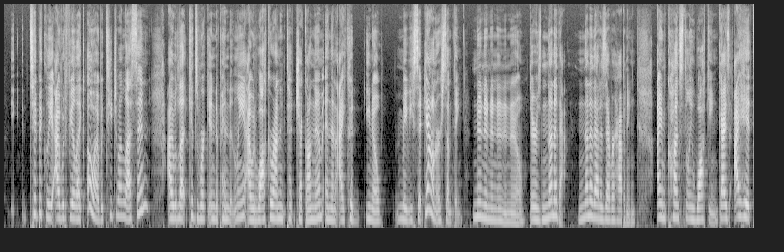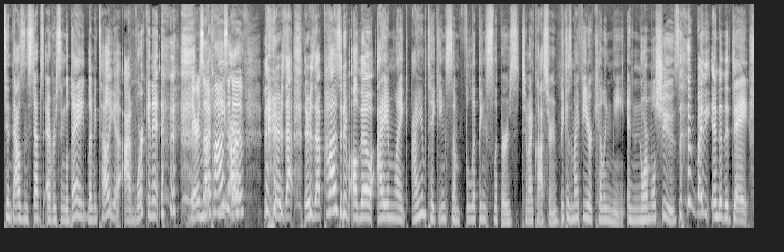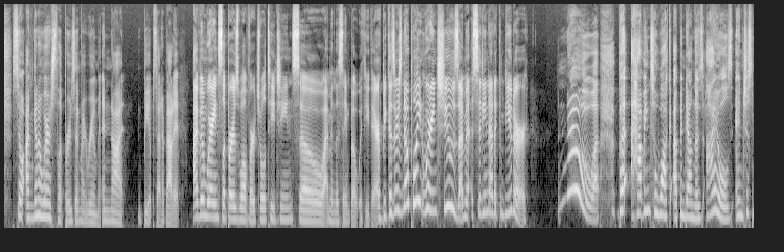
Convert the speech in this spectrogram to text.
typically I would feel like, oh, I would teach a lesson. I would let kids work independently. I would walk around and t- check on them and then I could, you know, maybe sit down or something. No, no, no, no, no, no. There's none of that. None of that is ever happening. I am constantly walking. Guys, I hit 10,000 steps every single day. Let me tell you, I'm working it. There's that positive. Are, there's that there's that positive although I am like I am taking some flipping slippers to my classroom because my feet are killing me in normal shoes by the end of the day. So I'm going to wear slippers in my room and not be upset about it. I've been wearing slippers while virtual teaching, so I'm in the same boat with you there because there's no point in wearing shoes. I'm sitting at a computer. No, but having to walk up and down those aisles and just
